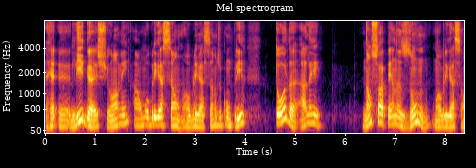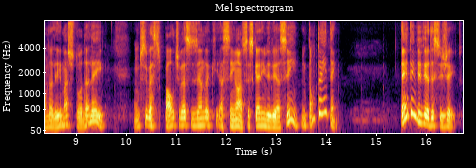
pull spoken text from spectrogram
eh, liga este homem a uma obrigação, a obrigação de cumprir toda a lei. Não só apenas um, uma obrigação da lei, mas toda a lei. Como se Paulo estivesse dizendo aqui, assim, ó, vocês querem viver assim? Então tentem. Tentem viver desse jeito.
